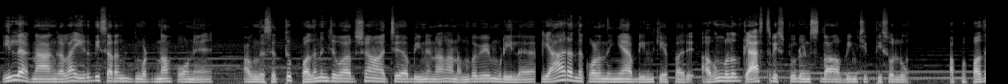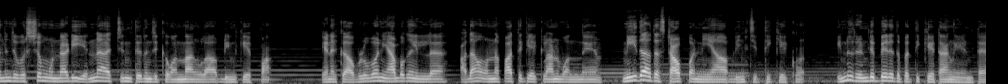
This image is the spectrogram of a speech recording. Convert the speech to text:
இல்லை நாங்கள்லாம் இறுதி சடங்குக்கு மட்டும்தான் போனேன். அவங்க செத்து பதினஞ்சு வருஷம் ஆச்சு அப்படின்னு என்னால் நம்பவே முடியல. யார் அந்த குழந்தைங்க அப்படின்னு கேட்பாரு அவங்களும் கிளாஸ் த்ரீ ஸ்டூடெண்ட்ஸ் தான் அப்படின்னு சித்தி சொல்லும். அப்போ பதினஞ்சு வருஷம் முன்னாடி என்ன ஆச்சுன்னு தெரிஞ்சுக்க வந்தாங்களா அப்படின்னு கேட்பான் எனக்கு அவ்வளோவா ஞாபகம் இல்லை. அதான் உன்னை பார்த்து கேட்கலான்னு வந்தேன். நீ தான் அதை ஸ்டாப் பண்ணியா அப்படின்னு சித்தி கேட்கும் இன்னும் ரெண்டு பேர் இதை பற்றி கேட்டாங்க என்கிட்ட.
